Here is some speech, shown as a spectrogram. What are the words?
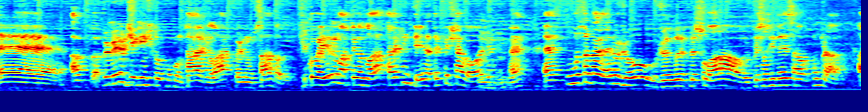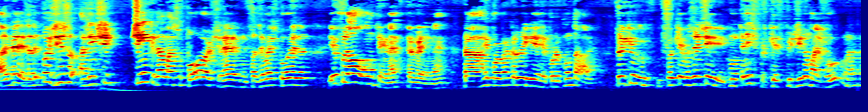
É, a, a primeiro dia que a gente colocou contágio lá, que foi num sábado, ficou eu e o Matheus lá a tarde inteira, até fechar a loja, né? É, mostrando pra galera o jogo, jogando pessoal, o pessoal se interessava, comprava. Aí beleza, depois disso a gente tinha que dar mais suporte, né? Fazer mais coisa. E eu fui lá ontem, né? Também, né? Pra repor mercadoria, repor o contágio. Foi que, foi que bastante contente, porque eles pediram mais jogo, né?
